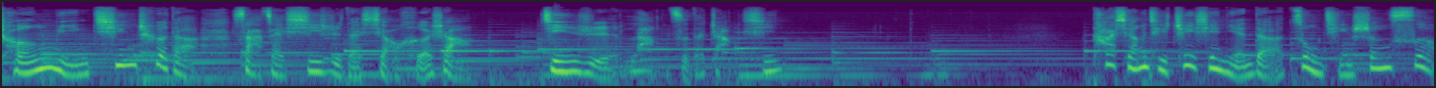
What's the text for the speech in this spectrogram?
澄明清澈地洒在昔日的小河上，今日浪子的掌心。他想起这些年的纵情声色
